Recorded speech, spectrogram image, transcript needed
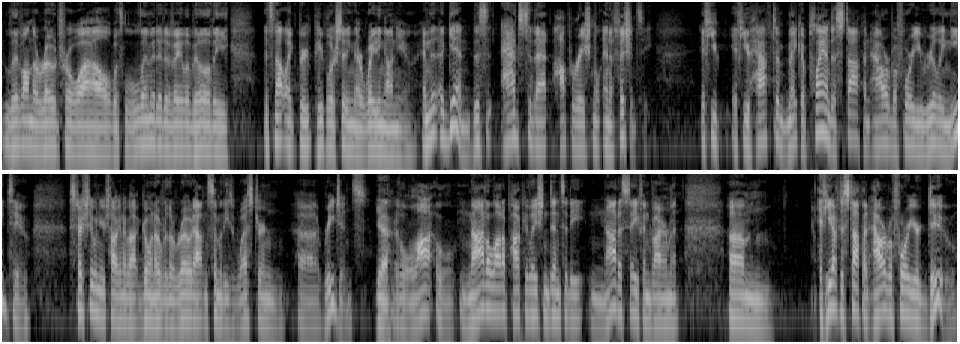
live on the road for a while with limited availability. It's not like people are sitting there waiting on you. And th- again, this adds to that operational inefficiency. If you if you have to make a plan to stop an hour before you really need to, especially when you're talking about going over the road out in some of these western uh, regions, Yeah. with a lot, not a lot of population density, not a safe environment. Um, if you have to stop an hour before you're due,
